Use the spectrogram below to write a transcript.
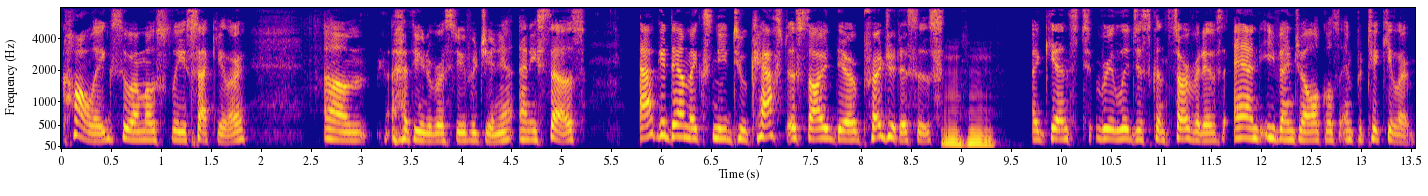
colleagues, who are mostly secular, um, at the University of Virginia, and he says, academics need to cast aside their prejudices mm-hmm. against religious conservatives and evangelicals in particular.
